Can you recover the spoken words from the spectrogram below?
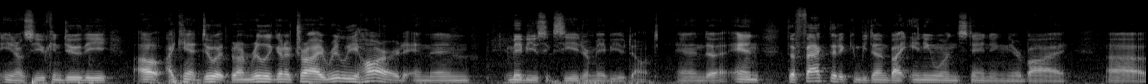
you know, so you can do the, oh, I can't do it, but I'm really going to try really hard, and then maybe you succeed or maybe you don't. And uh, and the fact that it can be done by anyone standing nearby uh,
